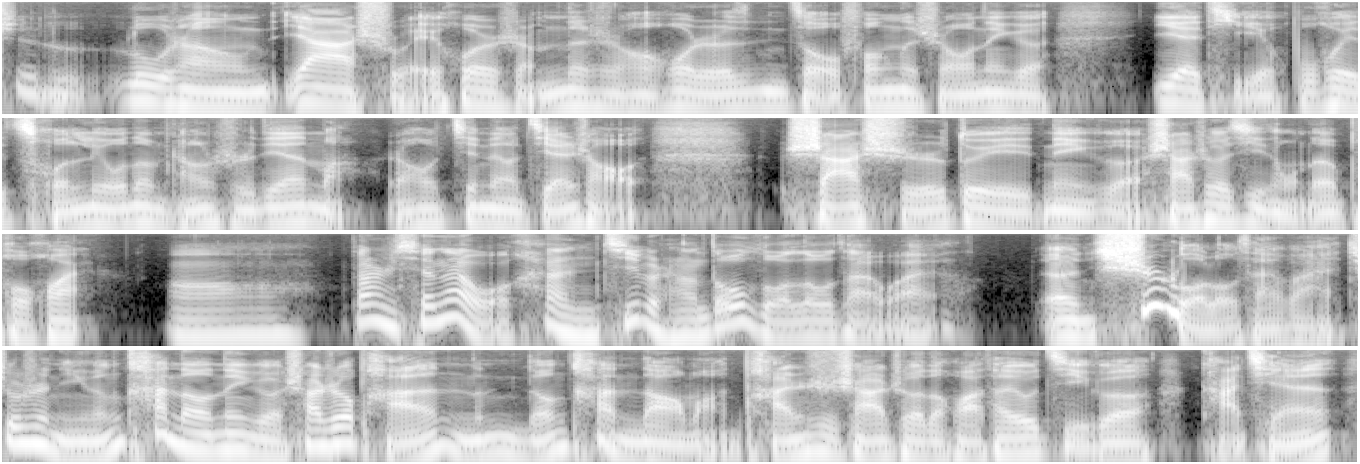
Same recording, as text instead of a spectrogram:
路上压水或者什么的时候，或者你走风的时候，那个液体不会存留那么长时间嘛，然后尽量减少砂石对那个刹车系统的破坏。哦，但是现在我看基本上都裸露在外了。呃，是裸露在外，就是你能看到那个刹车盘，你能你能看到吗？盘式刹车的话，它有几个卡钳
